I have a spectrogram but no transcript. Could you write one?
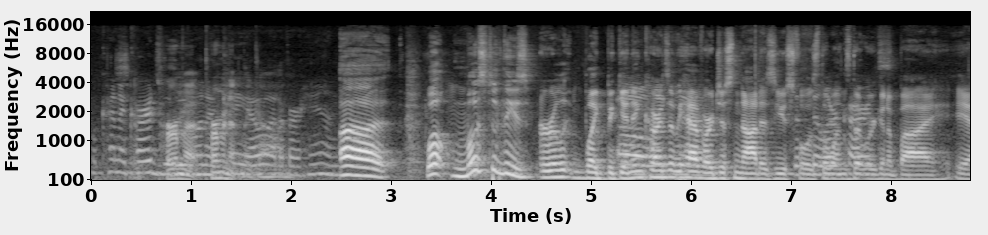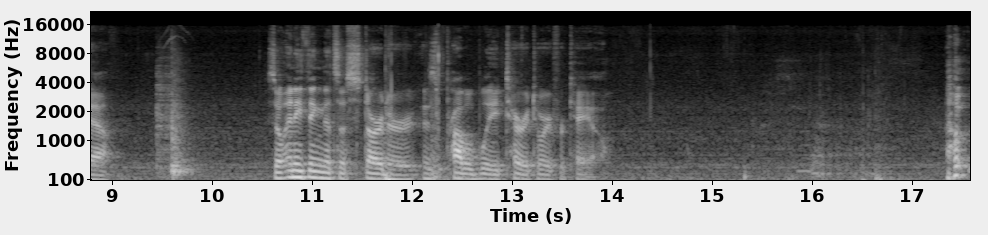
What kind of cards Perma- would we want to permanently KO out of our hand? Uh, well, most of these early, like beginning Oh, cards like that we the- have are just not as useful as the filler ones that we're gonna buy. Yeah. So anything that's a starter is probably territory for KO. Oh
